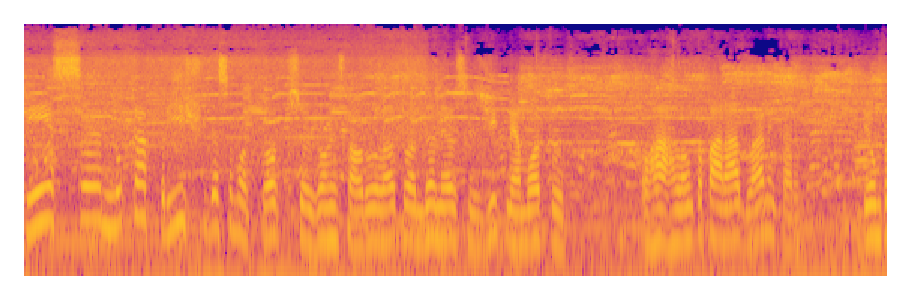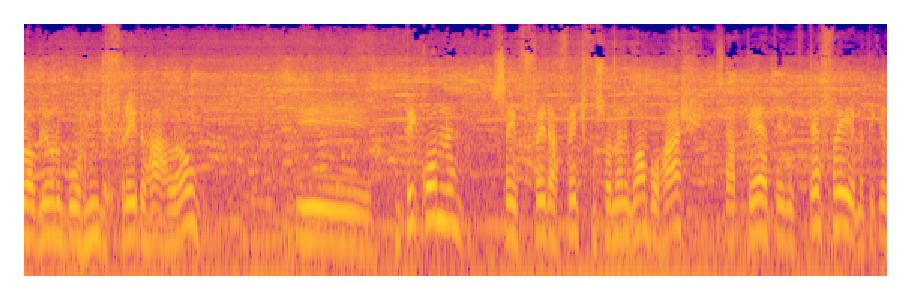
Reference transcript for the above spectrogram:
Pensa no capricho dessa motoca que o seu João restaurou lá. Eu tô andando nela esses dias, que minha moto, o Harlão tá parado lá, né, cara? Deu um problema no borrinho de freio do Harlão. E não tem como, né? Sem freio da frente funcionando igual uma borracha. Você aperta, ele até freia, mas tem que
